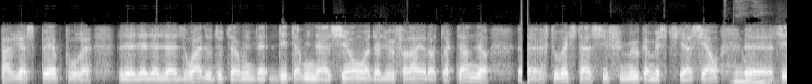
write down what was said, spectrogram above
par respect pour euh, le, droit d'autodétermination de leurs frères autochtones, là, euh, je trouvais que c'était assez fumeux comme explication. Ben euh, si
